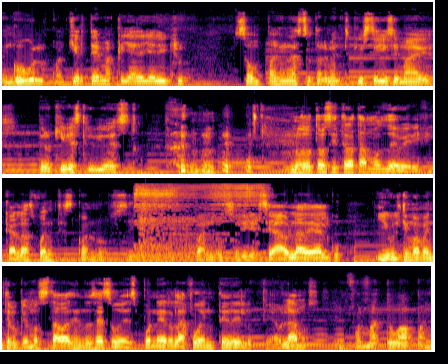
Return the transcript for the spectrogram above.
en Google cualquier tema que ella haya dicho. Son páginas totalmente que usted dice, mae, pero ¿quién escribió esto? Nosotros sí tratamos de verificar las fuentes cuando se, cuando se, se habla de algo y últimamente lo que hemos estado haciendo es eso, es poner la fuente de lo que hablamos. En formato APA y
